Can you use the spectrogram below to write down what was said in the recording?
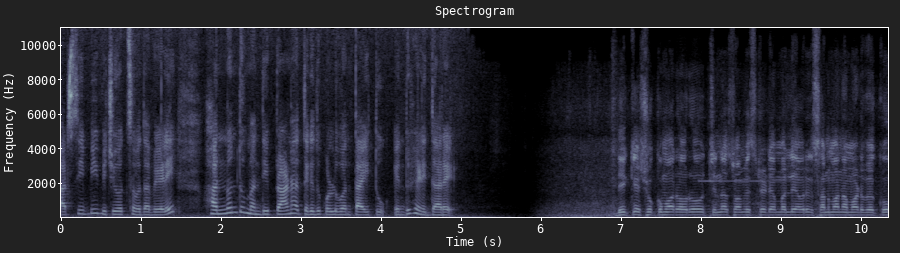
ಆರ್ಸಿಬಿ ವಿಜಯೋತ್ಸವದ ವೇಳೆ ಹನ್ನೊಂದು ಮಂದಿ ಪ್ರಾಣ ತೆಗೆದುಕೊಳ್ಳುವಂತಾಯಿತು ಎಂದು ಹೇಳಿದ್ದಾರೆ. ಡಿ ಕೆ ಶಿವಕುಮಾರ್ ಅವರು ಚಿನ್ನಸ್ವಾಮಿ ಸ್ಟೇಡಿಯಂಲ್ಲಿ ಅವರಿಗೆ ಸನ್ಮಾನ ಮಾಡಬೇಕು.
